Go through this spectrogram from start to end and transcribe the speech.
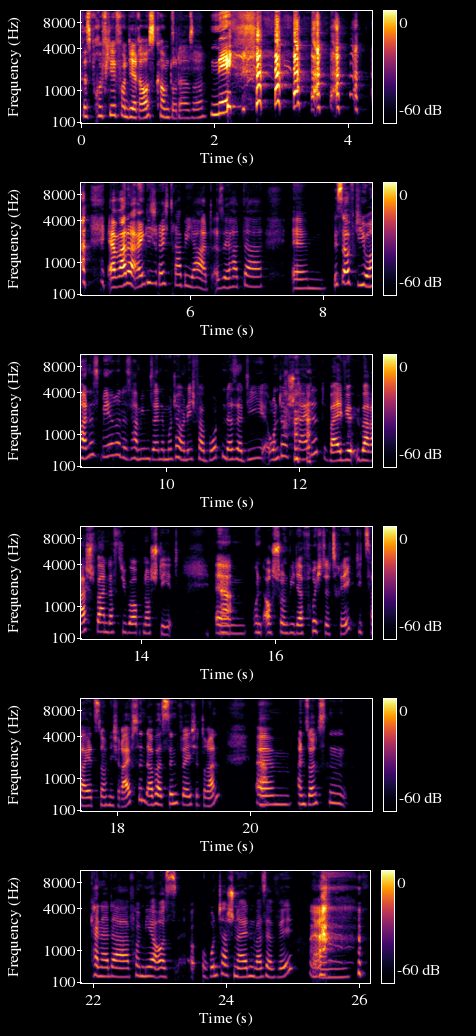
das Profil von dir rauskommt oder so. Ne. Er war da eigentlich recht rabiat. Also, er hat da, ähm bis auf die Johannisbeere, das haben ihm seine Mutter und ich verboten, dass er die runterschneidet, weil wir überrascht waren, dass die überhaupt noch steht. Ja. Ähm, und auch schon wieder Früchte trägt, die zwar jetzt noch nicht reif sind, aber es sind welche dran. Ja. Ähm, ansonsten kann er da von mir aus, äh, runterschneiden, was er will. Ja. Ähm,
